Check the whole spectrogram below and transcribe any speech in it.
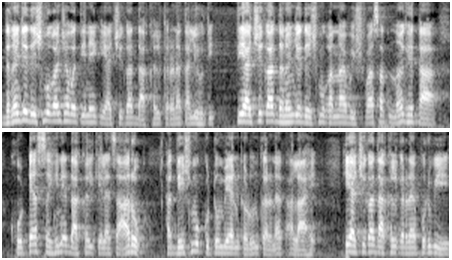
धनंजय देशमुखांच्या वतीने एक याचिका दाखल करण्यात आली होती. ती याचिका धनंजय देशमुखांना विश्वासात न घेता खोट्या सहीने दाखल केल्याचा आरोप हा देशमुख कुटुंबियांकडून करण्यात आला आहे. ही याचिका दाखल करण्यापूर्वी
